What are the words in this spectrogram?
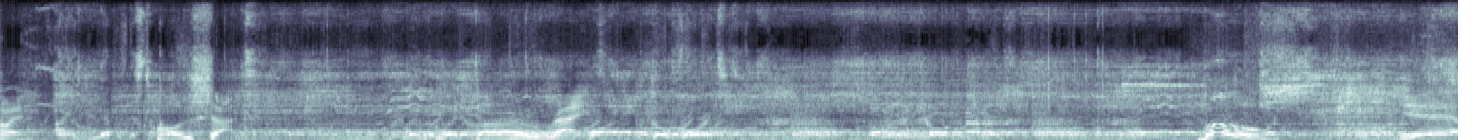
Alright. Oh, the shot. Alright. Go for it. Boom! Yeah!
